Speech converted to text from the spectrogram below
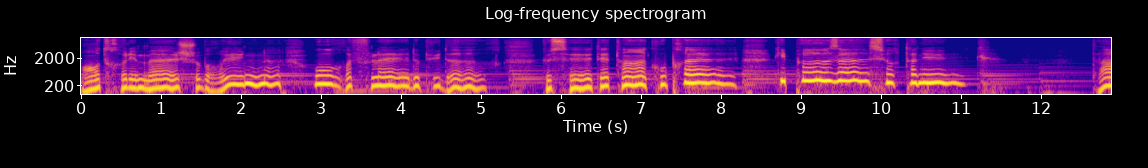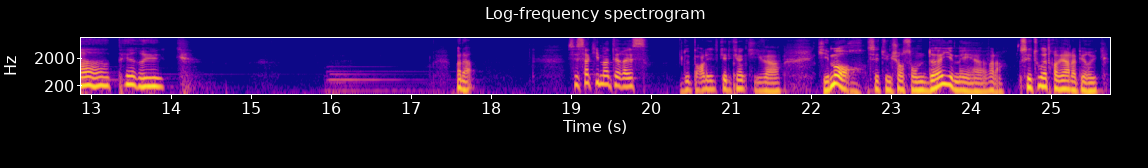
entre les mèches brunes au reflet de pudeur que c'était un coup près qui pesait sur ta nuque, ta perruque. Voilà. C'est ça qui m'intéresse de parler de quelqu'un qui va qui est mort. C'est une chanson de deuil, mais euh, voilà, c'est tout à travers la perruque.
